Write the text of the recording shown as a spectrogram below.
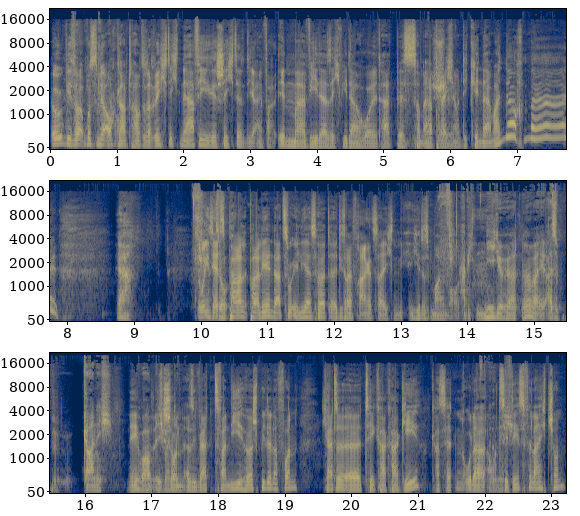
irgendwie so mussten wir auch gehabt haben, so eine richtig nervige Geschichte, die einfach immer wieder sich wiederholt hat bis zum Erbrechen Schön. und die Kinder immer nochmal. Ja. Übrigens jetzt Also- Paral Parallelen dazu, Elias hört äh, die drei Fragezeichen jedes Mal im Auto. Habe ich nie gehört, ne? Weil, also gar nicht. Nee, Überhaupt also ich nicht mein schon. Ding. Also wir hatten zwar nie Hörspiele davon. Ich hatte äh, TKKG-Kassetten oder. CDs vielleicht schon.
